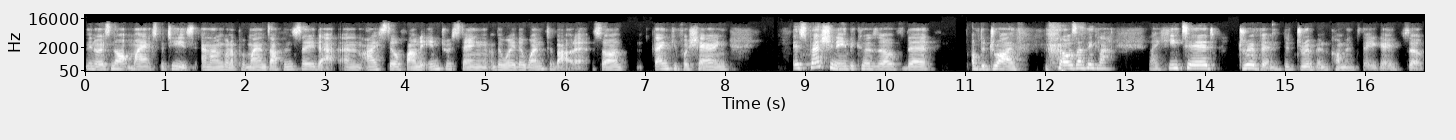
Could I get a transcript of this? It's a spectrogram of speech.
you know it's not my expertise and i'm going to put my hands up and say that and i still found it interesting the way they went about it. So thank you for sharing especially because of the of the drive. I was i think like like heated driven the driven comment that you gave. So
